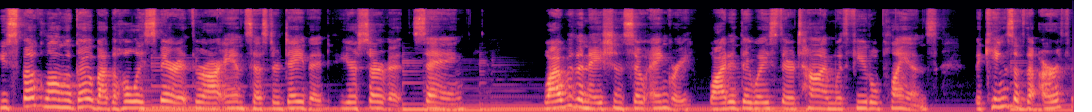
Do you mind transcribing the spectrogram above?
you spoke long ago by the Holy Spirit through our ancestor David, your servant, saying, Why were the nations so angry? Why did they waste their time with futile plans? The kings of the earth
